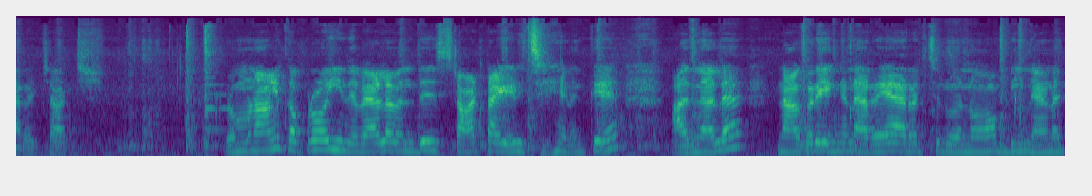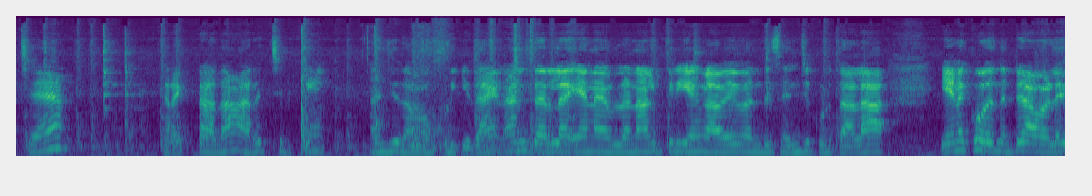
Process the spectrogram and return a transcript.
அரைச்சாச்சு. ரொம்ப நாளுக்கு அப்புறம் இந்த வேலை வந்து ஸ்டார்ட் ஆகிடுச்சு எனக்கு. அதனால நான் கூட எங்கே நிறையா அரைச்சிடுவேனோ அப்படின்னு நினச்சேன். கரெக்டாக தான் அரைச்சிருக்கேன். அஞ்சுதாம்மா பிடிக்குதா என்னன்னு தெரில ஏன்னா இவ்வளோ நாள் பிரியங்காவே வந்து செஞ்சு கொடுத்தாளா? எனக்கும் வந்துட்டு அவளே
